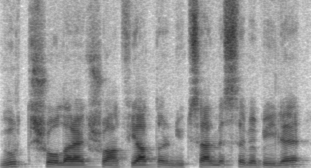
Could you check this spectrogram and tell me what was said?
yurt dışı olarak şu an fiyatların yükselmesi sebebiyle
